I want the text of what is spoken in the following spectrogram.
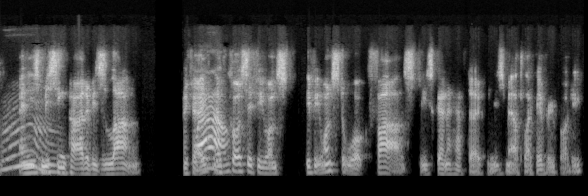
mm. and he's missing mm. part of his lung. Okay. Wow. Now, of course, if he wants if he wants to walk fast, he's going to have to open his mouth like everybody.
